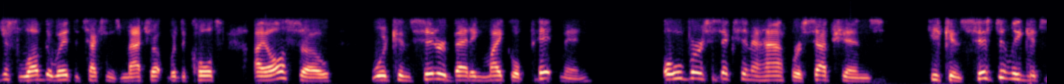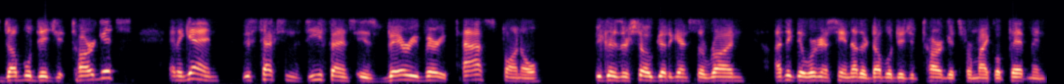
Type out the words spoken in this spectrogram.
just love the way the Texans match up with the Colts. I also would consider betting Michael Pittman over six and a half receptions. He consistently gets double digit targets. And again, this Texans defense is very, very pass funnel because they're so good against the run. I think that we're going to see another double digit targets for Michael Pittman.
